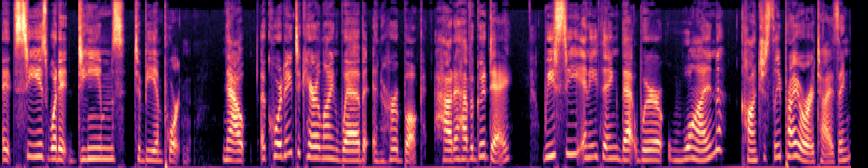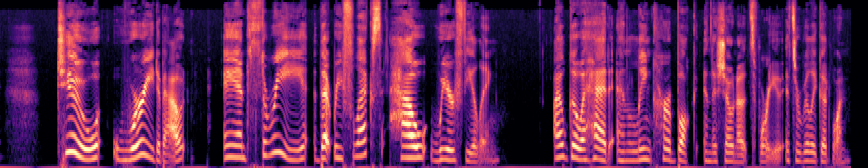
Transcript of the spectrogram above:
it sees what it deems to be important. Now, according to Caroline Webb in her book, How to Have a Good Day, we see anything that we're one, consciously prioritizing, two, worried about, and three, that reflects how we're feeling. I'll go ahead and link her book in the show notes for you. It's a really good one.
